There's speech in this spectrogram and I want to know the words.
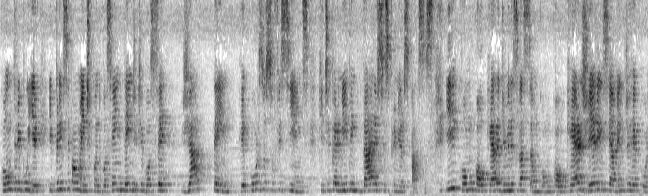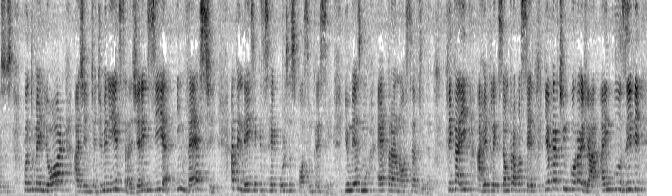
contribuir e principalmente quando você entende que você já tem recursos suficientes que te permitem dar esses primeiros passos. E como qualquer administração, como qualquer gerenciamento de recursos, quanto melhor a gente administra, gerencia, investe, a tendência é que esses recursos possam crescer. E o mesmo é para a nossa vida. Fica aí a reflexão para você e eu quero te encorajar a inclusive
